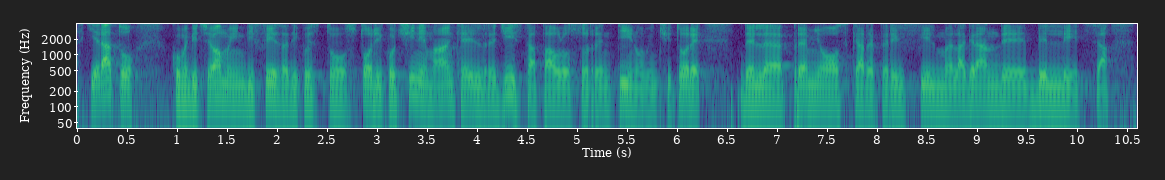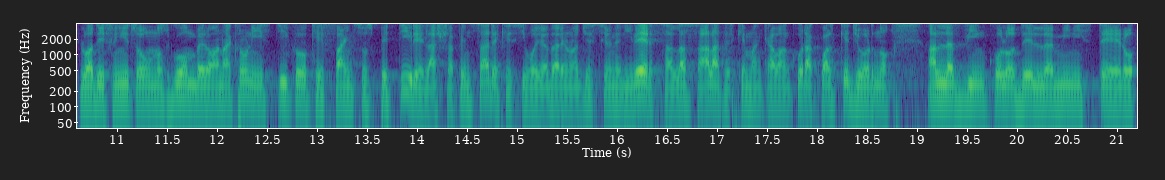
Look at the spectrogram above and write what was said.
Schierato, come dicevamo, in difesa di questo storico cinema anche il regista Paolo Sorrentino, vincitore del premio Oscar per il film La grande bellezza. Lo ha definito uno sgombero anacronistico che fa insospettire e lascia pensare che si voglia dare una gestione diversa alla sala perché mancava ancora qualche giorno al vincolo del Ministero.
